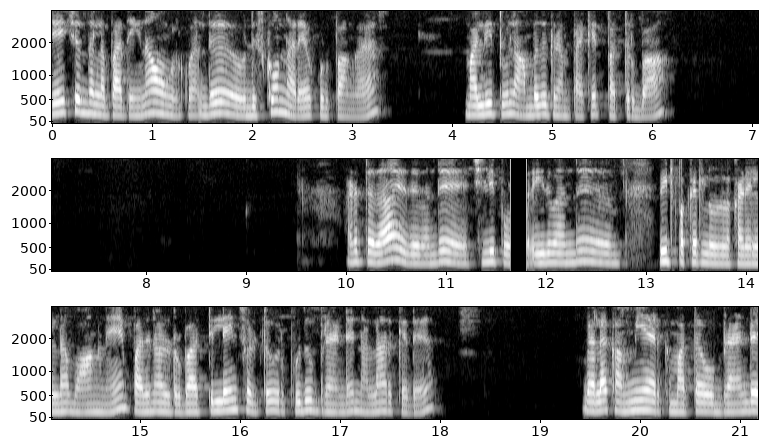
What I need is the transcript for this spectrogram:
ஜெயச்சந்திரனில் பார்த்தீங்கன்னா உங்களுக்கு வந்து டிஸ்கவுண்ட் நிறையா கொடுப்பாங்க. மல்லித்தூள் ஐம்பது கிராம் பேக்கெட் பத்து ரூபா. அடுத்ததாக இது வந்து சில்லி பவுடர் இது வந்து வீட்டு பக்கத்தில் உள்ள கடையில் தான் வாங்கினேன். பதினாலு ரூபாய் தில்லைன்னு சொல்லிட்டு ஒரு புது பிராண்டு நல்லா இருக்குது. விலை கம்மியாக இருக்குது மற்ற பிராண்டு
